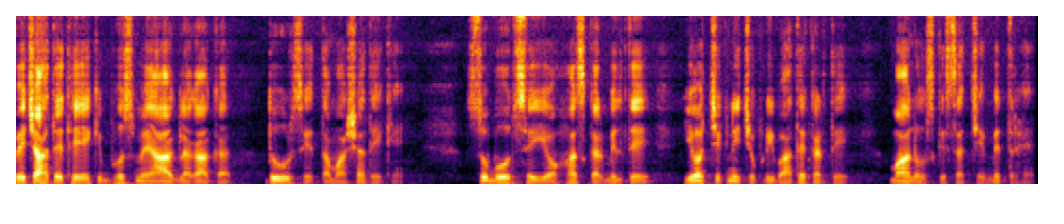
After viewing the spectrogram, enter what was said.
वे चाहते थे कि भूस में आग लगाकर दूर से तमाशा देखें। सुबोध से यों हंस कर मिलते, यों चिकनी चुपड़ी बातें करते, मानो उसके सच्चे मित्र हैं,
